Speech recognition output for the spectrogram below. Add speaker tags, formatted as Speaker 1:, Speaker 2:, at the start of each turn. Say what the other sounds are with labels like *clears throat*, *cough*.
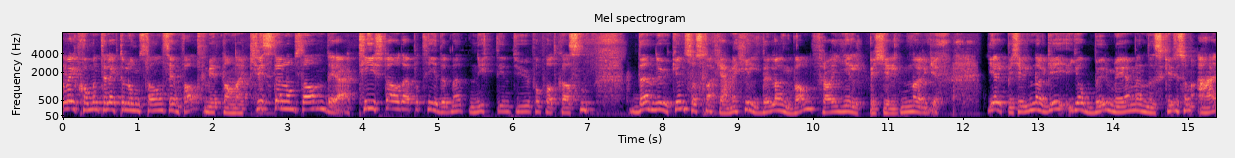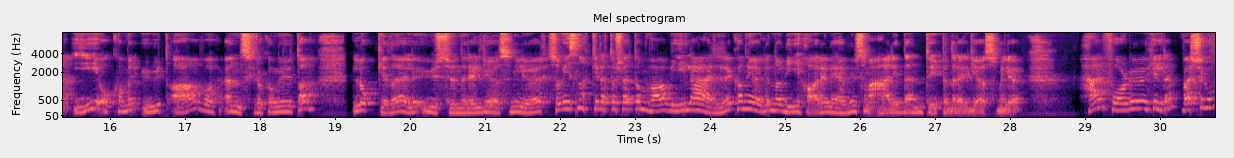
Speaker 1: og velkommen til Lektor Lomsdalens innfall. Mitt navn er Kristian Lomsdalen. Det er tirsdag, og det er på tide med et nytt intervju på podkasten. Denne uken så snakker jeg med Hilde Langvann fra Hjelpekilden Norge. Hjelpekilden Norge jobber med mennesker som er i og kommer ut av, og ønsker å komme ut av, lukkede eller usunne religiøse miljøer. Så vi snakker rett og slett om hva vi lærere kan gjøre når vi har elever som er i den typen religiøse miljøer. Her får du Hilde, vær så god.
